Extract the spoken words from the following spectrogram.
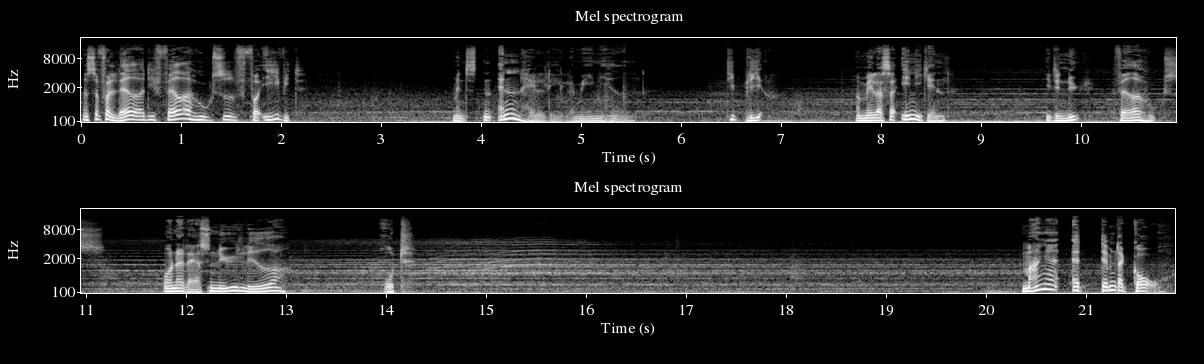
og så forlader de faderhuset for evigt. Mens den anden halvdel af menigheden, de bliver og melder sig ind igen i det nye faderhus under deres nye leder, Ruth. Mange af dem, der går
